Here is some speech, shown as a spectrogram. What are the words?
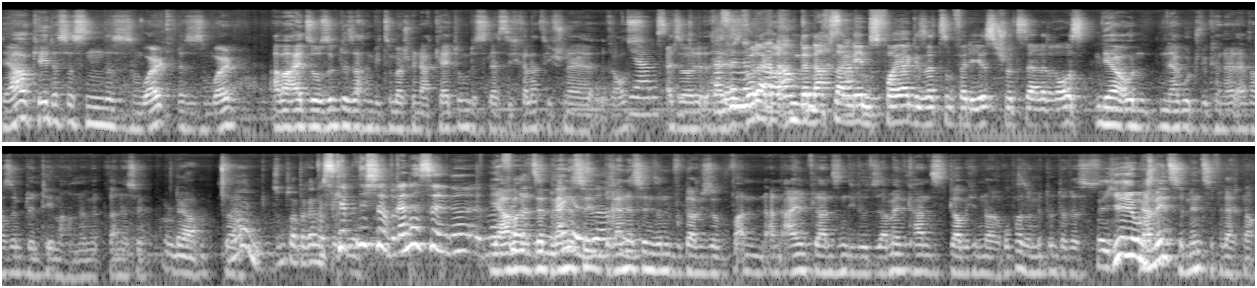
ja, okay, das ist ein, das ist ein Word, das ist ein Word. Aber halt so simple Sachen wie zum Beispiel eine Erkältung, das lässt sich relativ schnell raus. Ja, das also, halt, Da Es findet wird einfach eine Nacht lang neben das Feuer gesetzt und fertig ist, schützt er alles raus. ja, und na gut, wir können halt einfach simplen Tee machen ne, mit Brennnessel. Ja. So. Ja, Brennnessel. Es gibt nicht so Brennnesseln, ne? Man ja, aber diese Brennnesseln, Sachen. Brennnesseln sind, glaube ich, so an, an allen Pflanzen, die du sammeln kannst, glaube ich, in Europa so mitunter das. Hier, Jungs. Na, Minze, Minze vielleicht noch.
